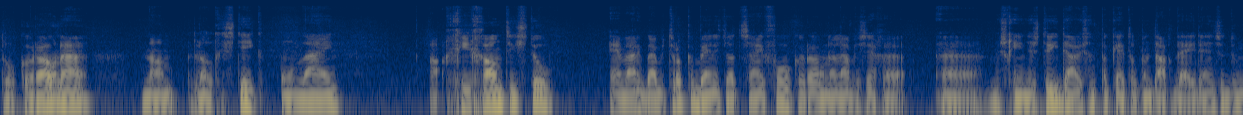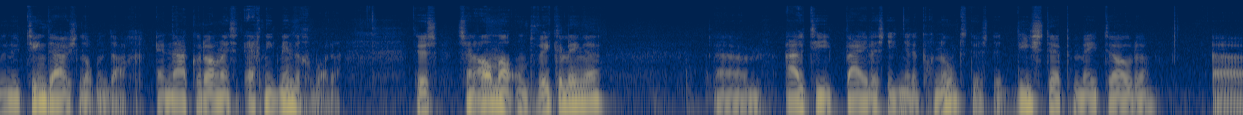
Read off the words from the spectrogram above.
Door corona nam logistiek online ah, gigantisch toe. En waar ik bij betrokken ben, is dat zij voor corona, laten we zeggen, uh, misschien eens 3000 pakketten op een dag deden. En ze doen er nu 10.000 op een dag. En na corona is het echt niet minder geworden. Dus het zijn allemaal ontwikkelingen um, uit die pijlers die ik net heb genoemd. Dus de D-step methode. Uh,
